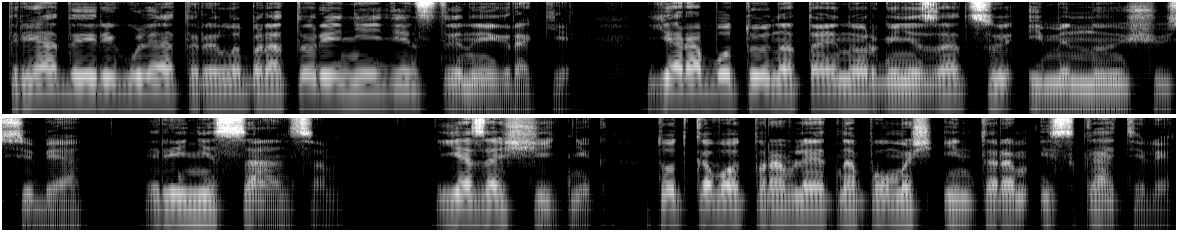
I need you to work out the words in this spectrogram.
«Триады и регуляторы лаборатории не единственные игроки. Я работаю на тайную организацию, именующую себя Ренессансом. Я защитник, тот, кого отправляют на помощь интерам-искатели.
